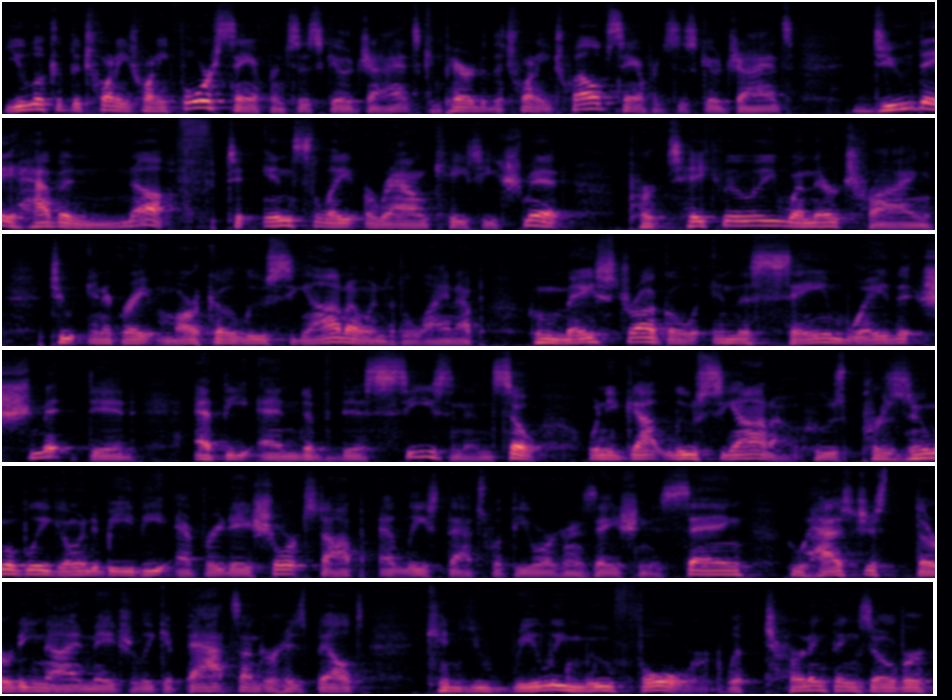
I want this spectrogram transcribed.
You look at the 2024 San Francisco Giants compared to the 2012 San Francisco Giants, do they have enough to insulate around Casey Schmitt, particularly when they're trying to integrate Marco Luciano into the lineup, who may struggle in the same way that Schmitt did at the end of this season. And so when you've got Luciano, who's presumably going to be the everyday shortstop, at least that's what the organization is saying, who has just 39 major league at bats under his belt, can you really move forward with turning things over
